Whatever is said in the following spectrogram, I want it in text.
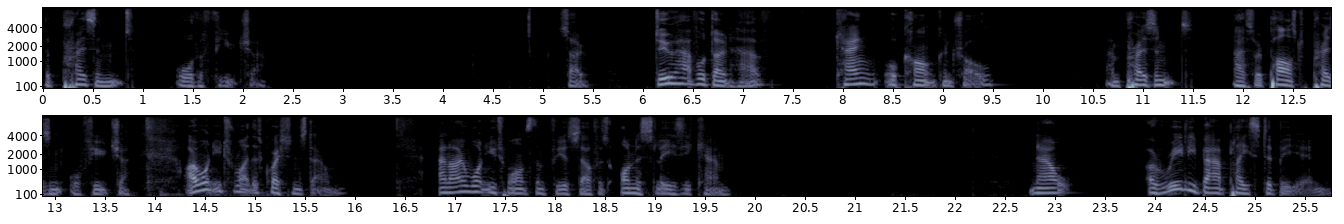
the present, or the future? So, do have or don't have, can or can't control, and present, uh, sorry, past, present, or future. I want you to write those questions down, and I want you to answer them for yourself as honestly as you can. Now, a really bad place to be in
